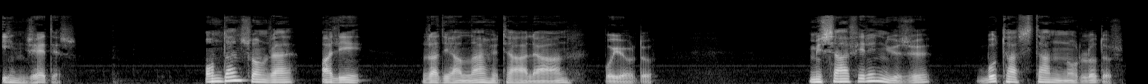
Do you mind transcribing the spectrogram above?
incedir. Ondan sonra Ali radıyallahu teâlâ anh buyurdu. Misafirin yüzü bu tastan nurludur.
